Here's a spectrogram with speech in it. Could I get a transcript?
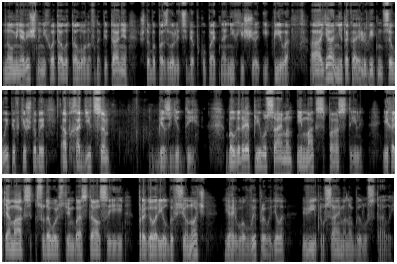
но у меня вечно не хватало талонов на питание, чтобы позволить себе покупать на них еще и пиво. А я не такая любительница выпивки, чтобы обходиться без еды. Благодаря пиву Саймон и Макс поостыли. И хотя Макс с удовольствием бы остался и проговорил бы всю ночь, я его выпроводила, вид у Саймона был усталый.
